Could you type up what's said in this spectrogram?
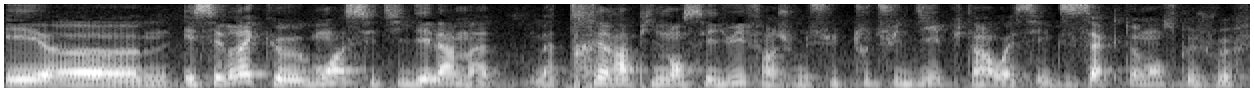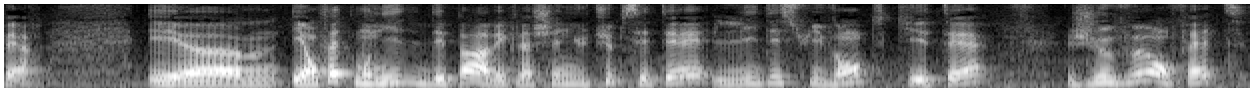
Et, euh, c'est vrai que moi, cette idée-là m'a très rapidement séduit. Enfin, je me suis tout de suite dit, putain, ouais, c'est exactement ce que je veux faire. Et, euh, en fait, mon idée de départ avec la chaîne YouTube, c'était l'idée suivante qui était, je veux en fait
